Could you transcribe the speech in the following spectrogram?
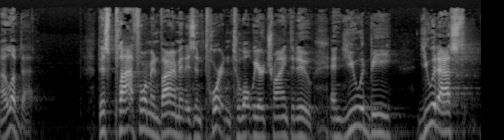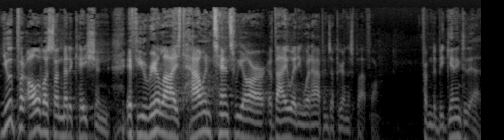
I love that. This platform environment is important to what we are trying to do. And you would be, you would ask you would put all of us on medication if you realized how intense we are evaluating what happens up here on this platform from the beginning to the end.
